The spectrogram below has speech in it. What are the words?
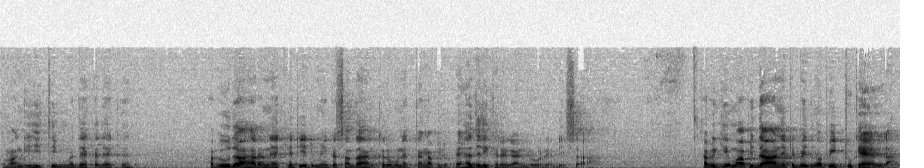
තමන්ගේ හිතින්ම දැක දැක අපි උදාහරණයක් හැටියට මේක සඳහන් කරමු නැත්නම් අපිට පැහැදිලි කරගන්න ඕන නිසා. අපි කියමු අපි දානෙට බෙදුවා පිට්ටු කෑල්ලක්.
